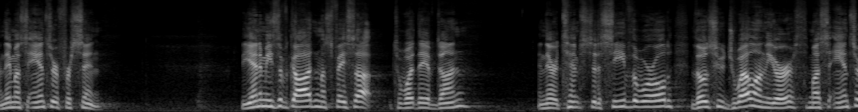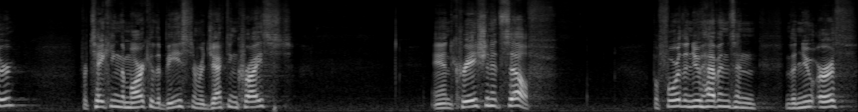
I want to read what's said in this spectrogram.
and they must answer for sin. The enemies of God must face up to what they have done in their attempts to deceive the world. Those who dwell on the earth must answer for taking the mark of the beast and rejecting Christ. And creation itself, before the new heavens and the new earth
